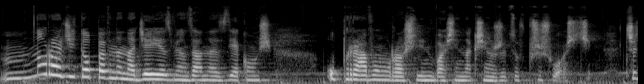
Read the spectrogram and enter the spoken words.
mm, no, rodzi to pewne nadzieje związane z jakąś uprawą roślin właśnie na Księżycu w przyszłości. 3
